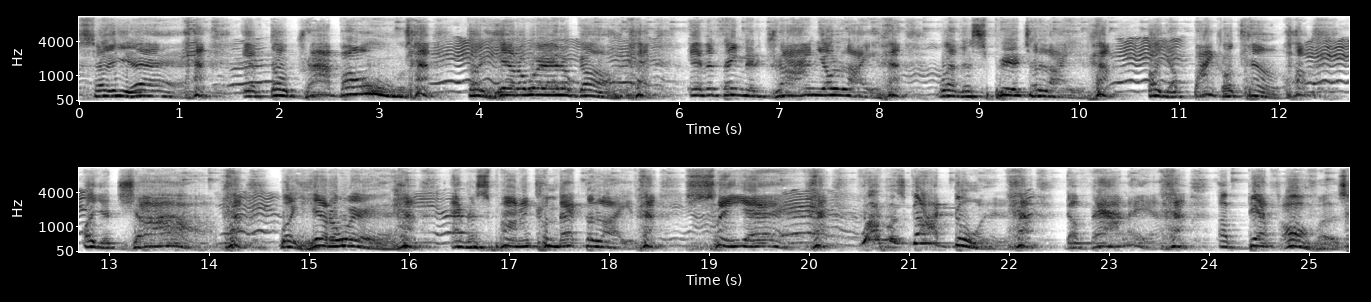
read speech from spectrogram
So yeah, if those dry bones could hear the word of God, everything that's dry in your life, whether spiritual life or your bank account or your job, will hear the word and respond and come back to life. Say yeah. What was God doing? The valley of death offers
